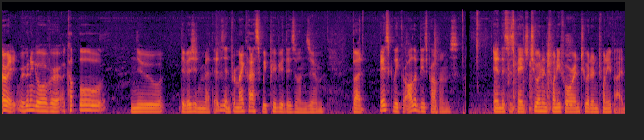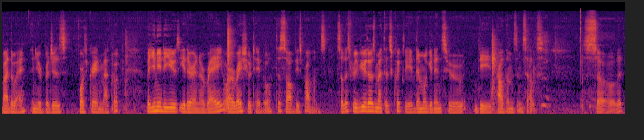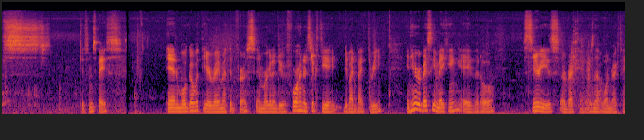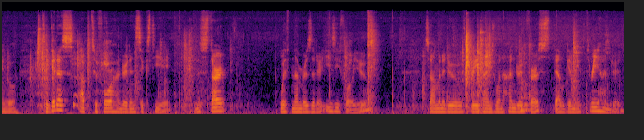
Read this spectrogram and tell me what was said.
All right, we're going to go over a couple new division methods. And for my class, we previewed these on Zoom. But basically, for all of these problems, and this is page 224 and 225, by the way, in your Bridges fourth grade math book. But you need to use either an array or a ratio table to solve these problems. So let's review those methods quickly, then we'll get into the problems themselves. So let's get some space. And we'll go with the array method first, and we're going to do 468 divided by 3. And here we're basically making a little series of rectangles, not one rectangle, to get us up to 468. I'm start with numbers that are easy for you. So I'm going to do 3 times 100 first. That will give me 300.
